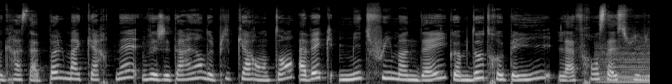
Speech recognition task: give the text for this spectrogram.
grâce à Paul McCartney, végétarien depuis 40 ans, avec Meat Free Monday. Comme d'autres pays, la France a suivi.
